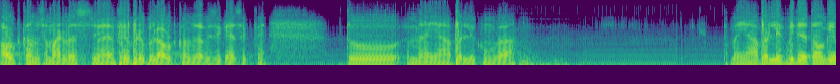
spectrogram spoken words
आउटकम्स हमारे पास जो है फेवरेबल आउटकम्स आप इसे कह सकते हैं। तो मैं यहाँ पर लिखूँगा। तो मैं यहाँ पर लिख भी देता हूँ कि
